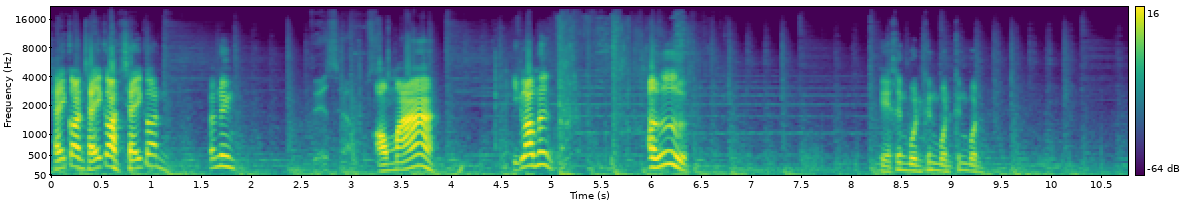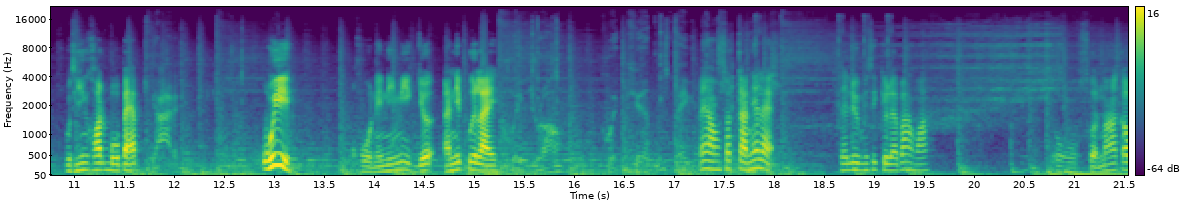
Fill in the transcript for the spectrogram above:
ใช้ก่อนใช้ก่อนใช้ก่อนแป๊บนึงเอามา อีกรอบนึง เออโอเคขึ้นบนขึ้นบนขึ้นบน กูทิ้งคอสโบแป๊บ Got it. อุ้ย โอ้โห ในนี้มีอีกเยอะ อันนี้ปืนอะไร Quick draw. Quick kill. This baby. ไม่เอาช็อตกันนี่แหละเดลิวมีสกิลอะไรบ้างวะ โอ้ส่วนมากก็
